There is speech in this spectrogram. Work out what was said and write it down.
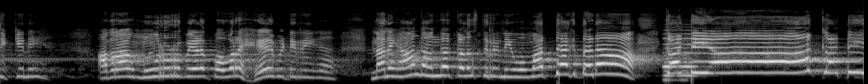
ಸಿಕ್ಕಿನಿ. ಅದ್ರಾಗ ಮೂರೂರು ಬೇಳೆ ಪವರ್ ಹೇಳ್ಬಿಟ್ಟಿರಿ ಈಗ. ನನಗೆ ಹಂಗ ಹಂಗ ಕಳಿಸ್ತೀರಿ ನೀವು. ಮತ್ತೆ ತಡ. ಕಟ್ಟಿಯ ಕಟ್ಟಿ.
